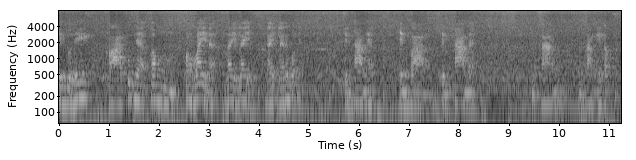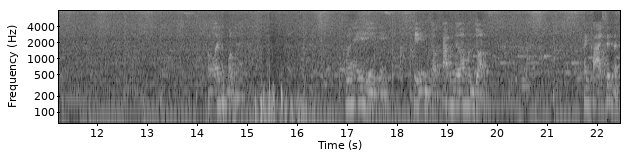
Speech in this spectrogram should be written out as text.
เอ็นตัวนี้คลายปุ๊บเนี่ยต้องต้องไล่นะไล่ไล่ไล่ไล่ทั้งหมดเนี่ยเอ็นข้างเนี่ยเอ็นกลางเอ็นข้างเนี่ยเอ็นข้างเอ็นข้างนี้ครับต้องไล่ทั้งหมดเลยเพื่อให้เอ็นกับกล้ามเนื้อมันหย่อนให้คลายเส้นน่ะ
